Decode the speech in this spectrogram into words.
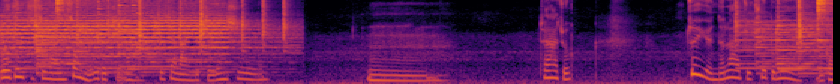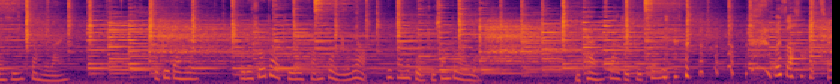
我已经执行完送礼物的指令，接下来你的指令是，嗯，吹蜡烛。最远的蜡烛吹不灭，没关系，让我来。不必担忧，我的手脚涂了防火油料，一般的火涂伤不了我。你看，蜡烛涂吹，为什么我吹？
